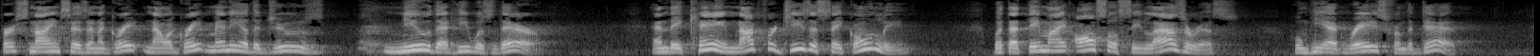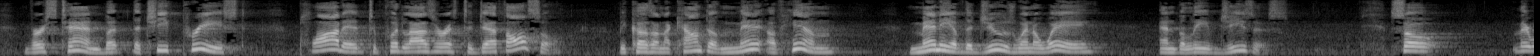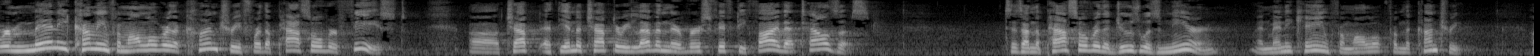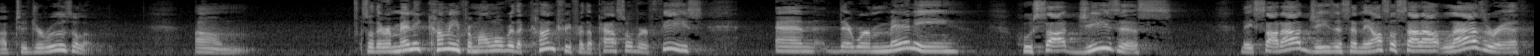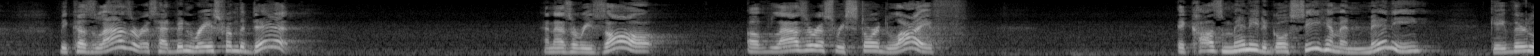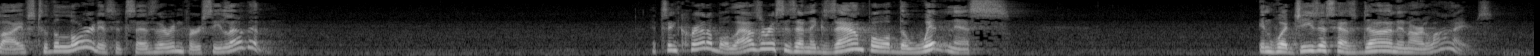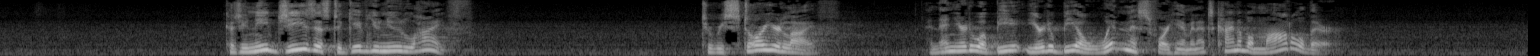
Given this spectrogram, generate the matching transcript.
Verse 9 says, And a great, now a great many of the Jews knew that he was there and they came not for Jesus' sake only, but that they might also see Lazarus, whom he had raised from the dead. Verse 10 But the chief priest plotted to put Lazarus to death also, because on account of, me, of him, many of the Jews went away and believed Jesus. So there were many coming from all over the country for the Passover feast uh, chap- at the end of chapter 11, there, verse 55, that tells us. It says, On the Passover, the Jews was near, and many came from all from the country up to Jerusalem. Um, so there were many coming from all over the country for the Passover feast, and there were many who sought Jesus. They sought out Jesus, and they also sought out Lazarus because Lazarus had been raised from the dead. And as a result of Lazarus' restored life, it caused many to go see him, and many gave their lives to the Lord, as it says there in verse 11. It's incredible. Lazarus is an example of the witness in what Jesus has done in our lives. Because you need Jesus to give you new life, to restore your life. And then you're to, be, you're to be a witness for Him. And that's kind of a model there.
